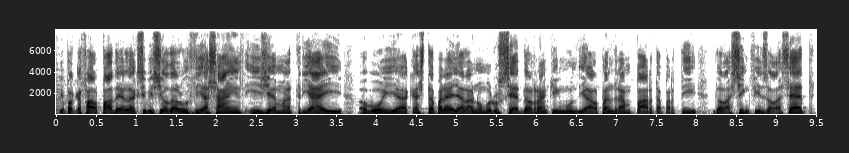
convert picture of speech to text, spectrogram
I pel que fa al pàdel, l'exhibició de Lucía Sainz i Gemma Triay. Avui, aquesta parella, la número 7 del rànquing mundial, prendran part a partir de les 5 fins a les 7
